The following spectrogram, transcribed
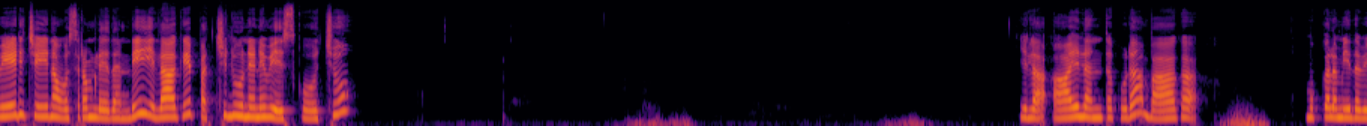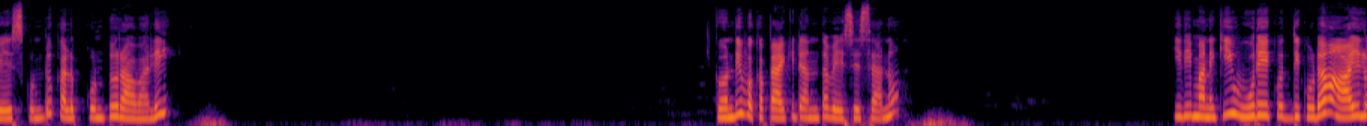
వేడి చేయని అవసరం లేదండి. ఇలాగే పచ్చి నూనెని వేసుకోవచ్చు. ఇలా ఆయిల్ అంతా కూడా బాగా ముక్కల మీద వేసుకుంటూ కలుపుకుంటూ రావాలి. ఇదిగోండి ఒక ప్యాకెట్ అంతా వేసేసాను. ఇది మనకి ఊరే కొద్దీ కూడా ఆయిల్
